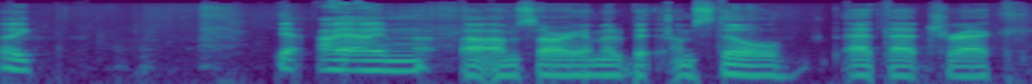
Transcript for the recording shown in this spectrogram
like yeah, I, I'm Uh, I'm sorry. I'm at a bit. I'm still at that track.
